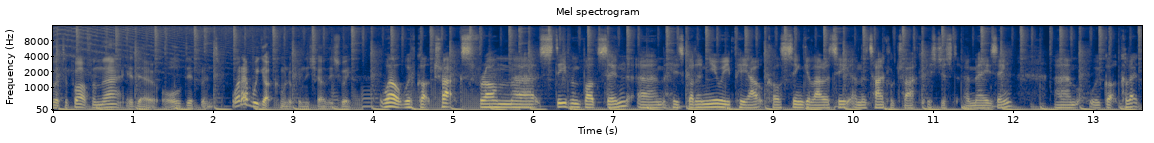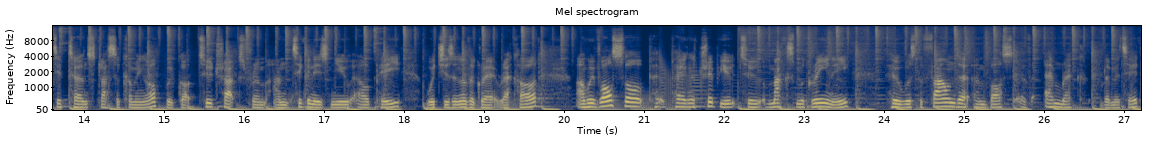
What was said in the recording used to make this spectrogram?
But apart from that, they're all different. What have we got coming up in the show this week? Well, we've got tracks from uh, Stephan Bodzin. Um, he's got a new EP out called Singularity, and the title track is just amazing. Um, we've got Kollektiv Turmstrasse coming up. We've got two tracks from Antigone's new LP, which is another great record. And we've also p- paying a tribute to Max Magrini, who was the founder and boss of MREC Limited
